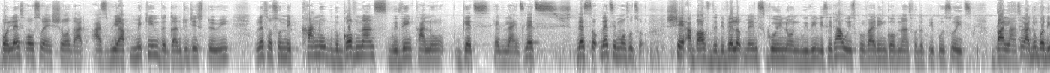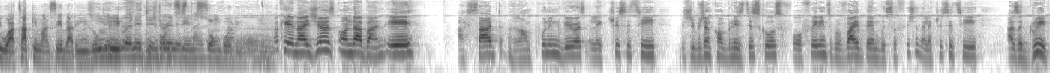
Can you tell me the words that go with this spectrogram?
But let's also ensure that as we are making the Ganduje story, let's also make Kano, the governance within Kano gets headlines. Let's, let's, let him also to share about the developments going on within the state, how he's providing governance for the people so it's balanced, so that nobody will attack him and say that he's only do anything during his defrauding time. somebody. Mm. Okay, Nigerians under ban A are sad and lampooning various electricity distribution companies' discos for failing to provide them with sufficient electricity as agreed.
